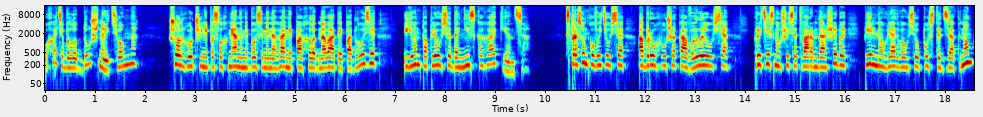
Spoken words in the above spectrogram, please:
У хаце было душна і цёмна, Шоргаючы непаслухмянымі босымі нагамі па халаднаватай падлозе, ён паплёўся да нізкага акенца. З прасунку выцеўся, абрух вушака вылаяўся, прыціснуўшыся тварам да ашыбы, пільна ўглядваўся ў постаць за акном,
